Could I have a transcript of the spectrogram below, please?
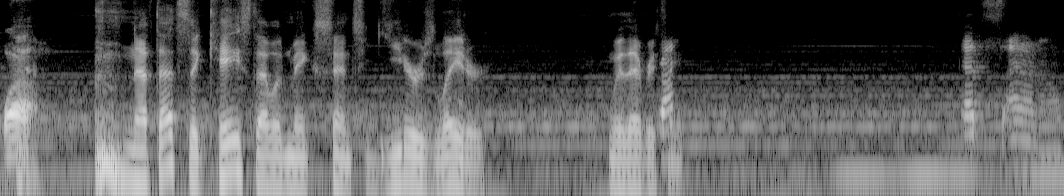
Wow. now, if that's the case, that would make sense years later with everything. That's I don't know.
